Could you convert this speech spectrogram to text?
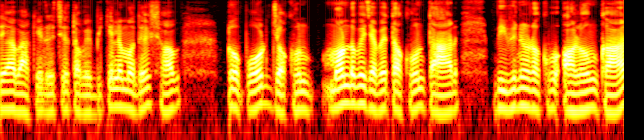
দেওয়া বাকি রয়েছে, তবে বিকেলের মধ্যে সব টোপর যখন মণ্ডপে যাবে তখন তার বিভিন্ন রকম অলঙ্কার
